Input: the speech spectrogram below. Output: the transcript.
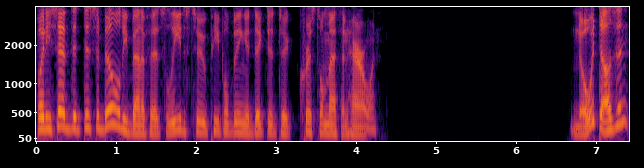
But he said that disability benefits leads to people being addicted to crystal meth and heroin. No, it doesn't.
